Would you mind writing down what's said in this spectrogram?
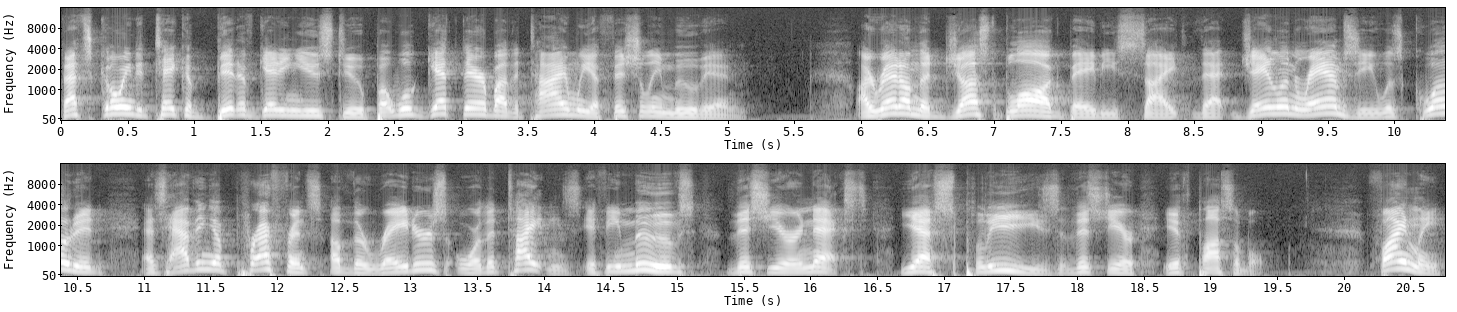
That's going to take a bit of getting used to, but we'll get there by the time we officially move in. I read on the Just Blog Baby site that Jalen Ramsey was quoted as having a preference of the Raiders or the Titans if he moves this year or next. Yes, please, this year if possible. Finally,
